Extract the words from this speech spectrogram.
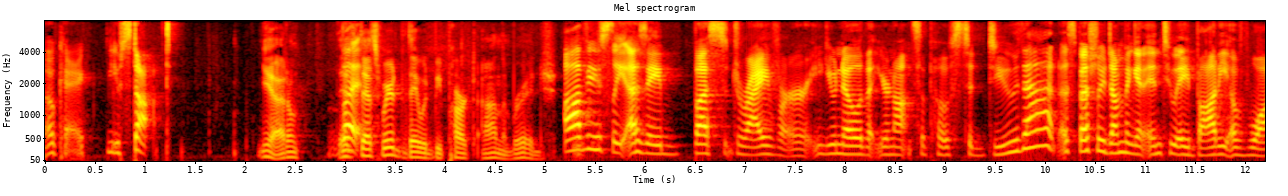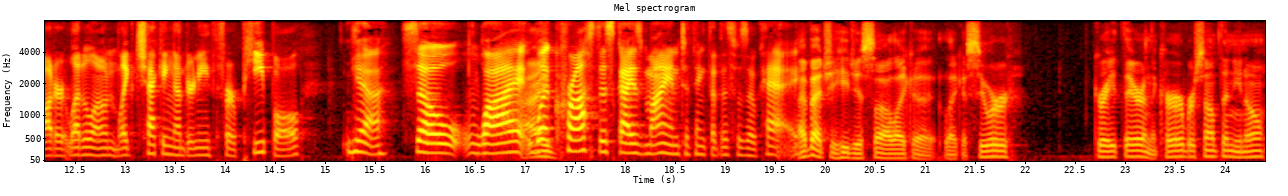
okay, you stopped. yeah, I don't. That, But- that's weird that they would be parked on the bridge. Obviously, as a bus driver, you know that you're not supposed to do that, especially dumping it into a body of water, let alone like checking underneath for people. Yeah. So why? I- what crossed this guy's mind to think that this was okay? I bet you he just saw like a like a sewer grate there in the curb or something, you know,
